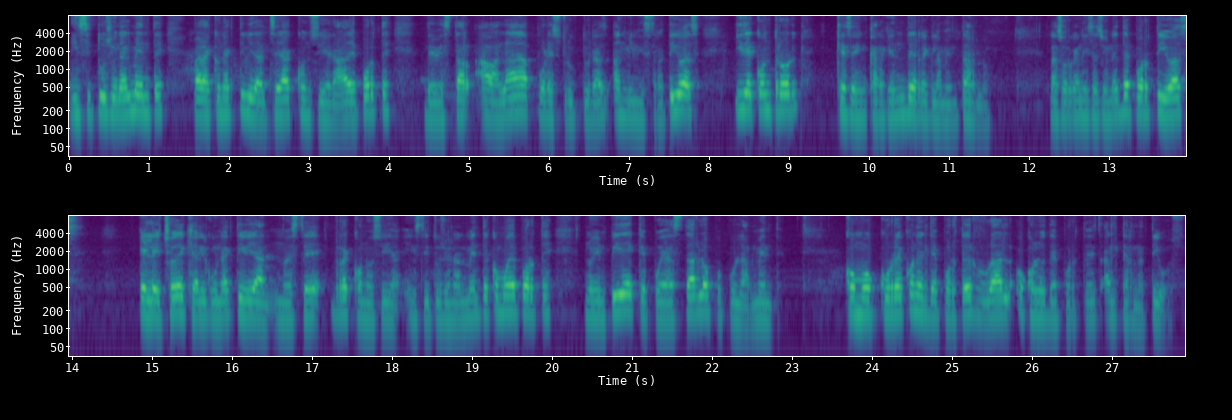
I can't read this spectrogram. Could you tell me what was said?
Institucionalmente, para que una actividad sea considerada deporte, debe estar avalada por estructuras administrativas y de control que se encarguen de reglamentarlo las organizaciones deportivas, el hecho de que alguna actividad no esté reconocida institucionalmente como deporte no impide que pueda estarlo popularmente, como ocurre con el deporte rural o con los deportes alternativos.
